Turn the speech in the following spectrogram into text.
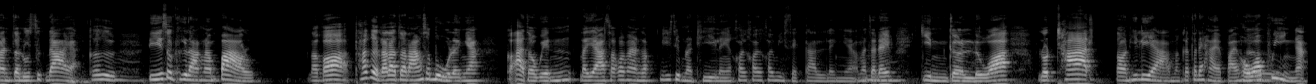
มันจะรู้สึกได้อะก็คือดีที่สุดคือล้างน้ำเปล่า แล้วก็ถ้าเกิดว่าเราจะล้างสบู่อะไรเงี้ย ก็อาจจะเว้นระยะสักประมาณสักยี่สิบนาทีอะไรเงี้ยค่อยๆค่อยๆมีเซ็กกันอะไรเงี้ยมันจะได้กลิ่นเกินหรือว่ารสชาติตอนที่เลียมันก็จะได้หายไปเพราะว่าผู้หญิงอะ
